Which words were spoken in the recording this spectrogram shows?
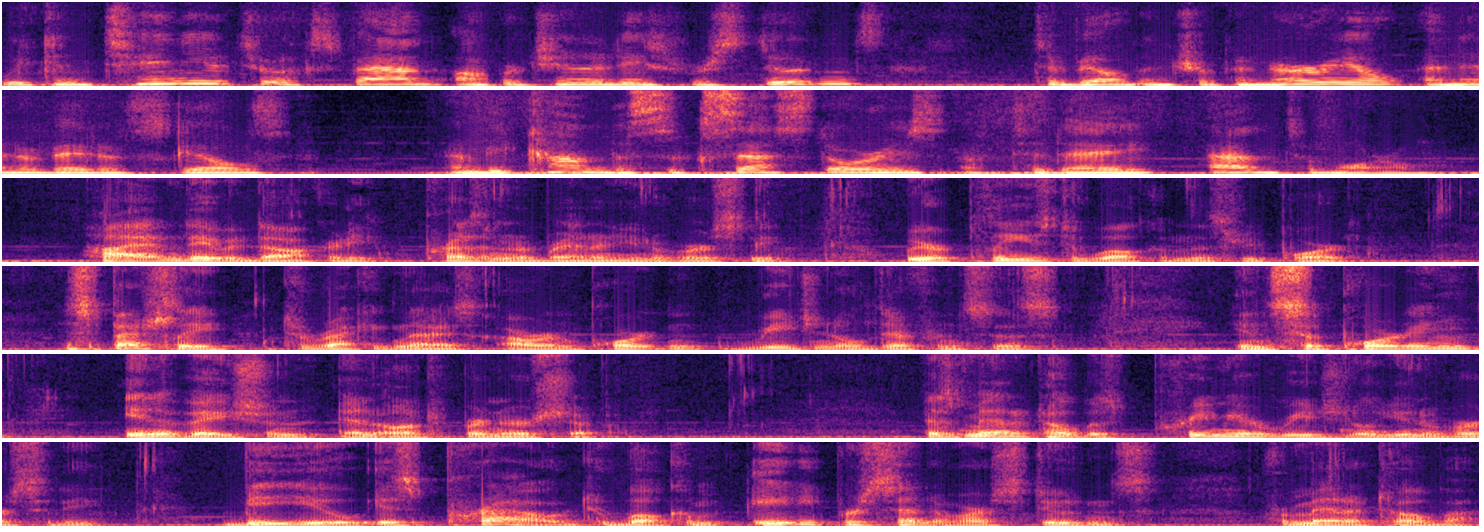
we continue to expand opportunities for students to build entrepreneurial and innovative skills and become the success stories of today and tomorrow. Hi, I'm David Docherty, President of Brandon University. We are pleased to welcome this report, especially to recognize our important regional differences in supporting innovation and entrepreneurship. As Manitoba's premier regional university, BU is proud to welcome 80% of our students from Manitoba,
